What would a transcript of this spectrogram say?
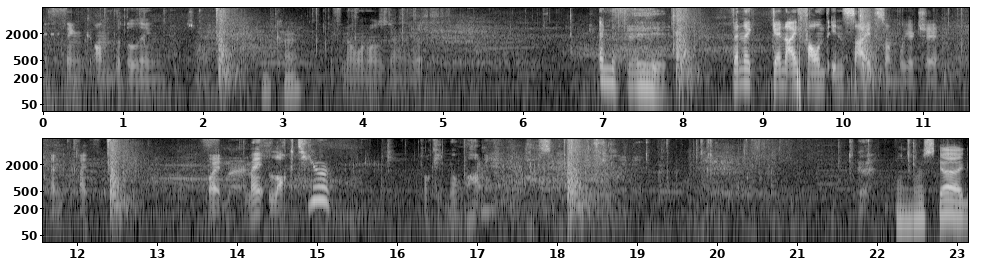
I think on the building. So Okay. if no one was there yet. And the, then again, I found inside some weird shit, and I. Wait, am I locked here? Okay, no, what? Oh, sorry, confusing me. One more skag.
